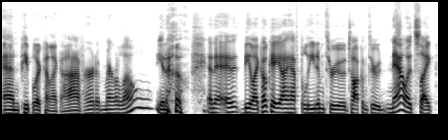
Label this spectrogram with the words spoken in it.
and people are kind of like, I've heard of Merlot, you know, and, and it'd be like, okay, I have to lead them through, talk them through. Now it's like,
